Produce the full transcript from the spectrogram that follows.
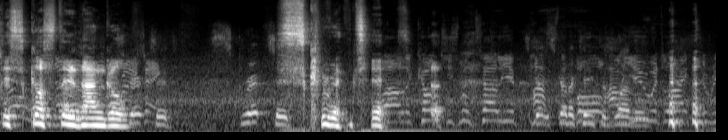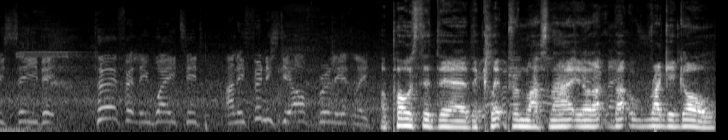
Disgusting angle. Scripted. Scripted. Scripted. Well, the coaches will tell you pass the gotta keep ball how level. you would like to receive it. Perfectly weighted, and he finished it off brilliantly. I posted the the clip from last night. You know that that raggy goal.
